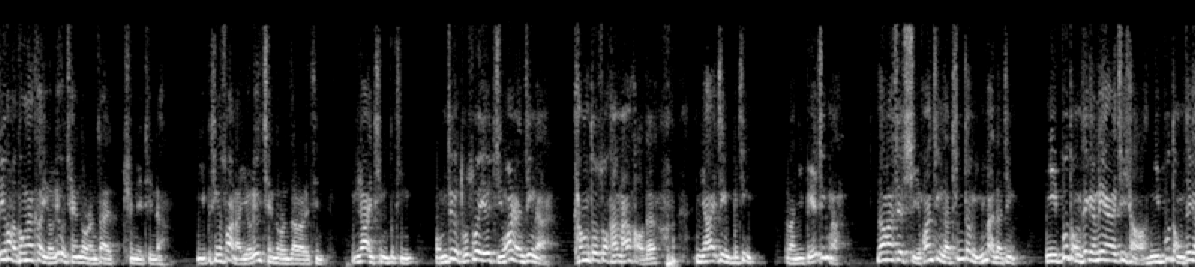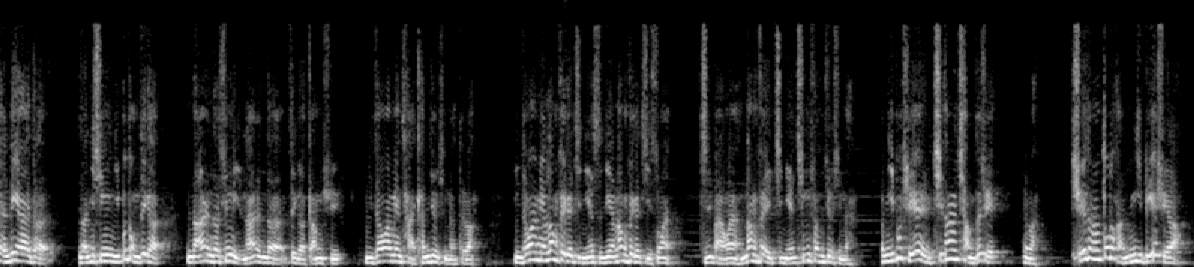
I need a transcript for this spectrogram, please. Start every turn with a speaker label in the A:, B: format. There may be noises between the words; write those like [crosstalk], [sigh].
A: 十一号的公开课有六千多人在群里听的，你不听算了，有六千多人在那里听，你爱听不听？我们这个读书会有几万人进的，他们都说还蛮好的，[laughs] 你爱进不进，对吧？你别进了，让那些喜欢进的、听得明白的进。你不懂这个恋爱技巧，你不懂这个恋爱的人心，你不懂这个男人的心理、男人的这个刚需，你在外面踩坑就行了，对吧？你在外面浪费个几年时间，浪费个几十万、几百万，浪费几年青春就行了。你不学，其他人抢着学，对吧？学的人多得很，你别学了。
